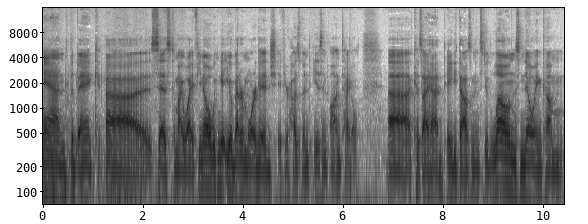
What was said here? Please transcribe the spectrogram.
and the bank uh, says to my wife you know we can get you a better mortgage if your husband isn't on title because i had 80000 in student loans no income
